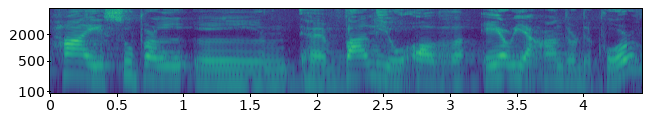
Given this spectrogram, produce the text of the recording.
high suPAR uh, value of area under the curve.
